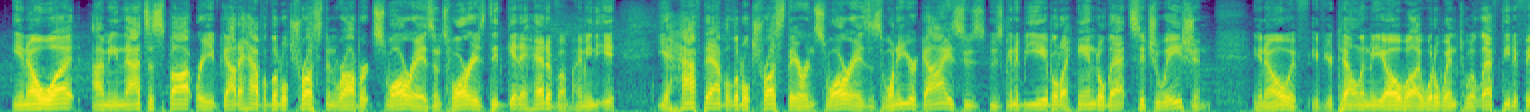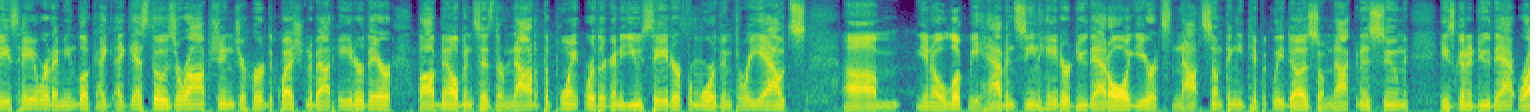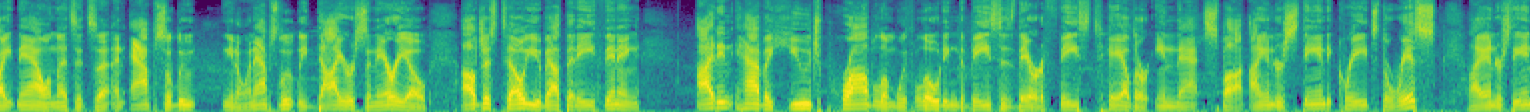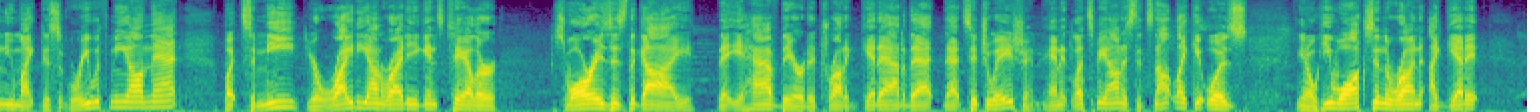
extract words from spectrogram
you know what? I mean, that's a spot where you've got to have a little trust in Robert Suarez, and Suarez did get ahead of him. I mean, it, you have to have a little trust there in Suarez as one of your guys who's who's going to be able to handle that situation. You know, if, if you're telling me, oh, well, I would have went to a lefty to face Heyward, I mean, look, I, I guess those are options. You heard the question about Hader there. Bob Melvin says they're not at the point where they're going to use Hader for more than three outs. Um, you know, look, we haven't seen Hader do that all year. It's not something he typically does, so I'm not going to assume he's going to do that right now unless it's a, an absolute, you know, an absolutely dire scenario. I'll just tell you about that eighth inning. I didn't have a huge problem with loading the bases there to face Taylor in that spot. I understand it creates the risk. I understand you might disagree with me on that. But to me, you're righty on righty against Taylor. Suarez is the guy that you have there to try to get out of that that situation. And it, let's be honest, it's not like it was, you know, he walks in the run. I get it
